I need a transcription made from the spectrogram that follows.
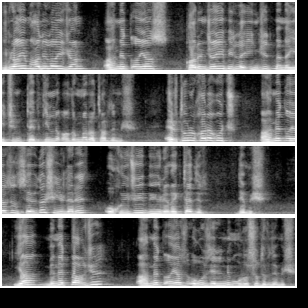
İbrahim Halil Aycan, Ahmet Ayaz karıncayı bile incitmemek için tepkinli adımlar atar demiş. Ertuğrul Karakoç, Ahmet Ayaz'ın sevda şiirleri okuyucuyu büyülemektedir demiş. Ya Mehmet Bağcı, Ahmet Ayaz Oğuz elinin ulusudur demiş.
